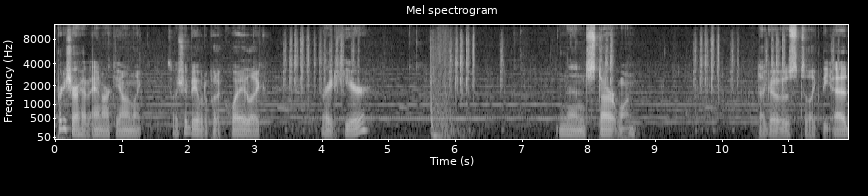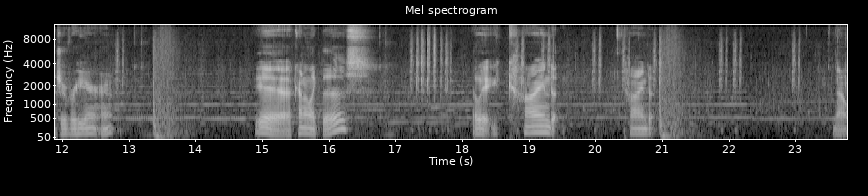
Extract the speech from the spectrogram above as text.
Pretty sure I have anarchy on, like... So I should be able to put a quay, like, right here and then start one. That goes to like the edge over here. Right? Yeah, kind of like this. Oh wait, kind, kind. No,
